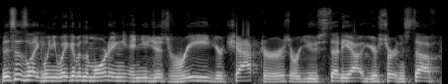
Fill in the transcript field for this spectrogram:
this is like when you wake up in the morning and you just read your chapters or you study out your certain stuff,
